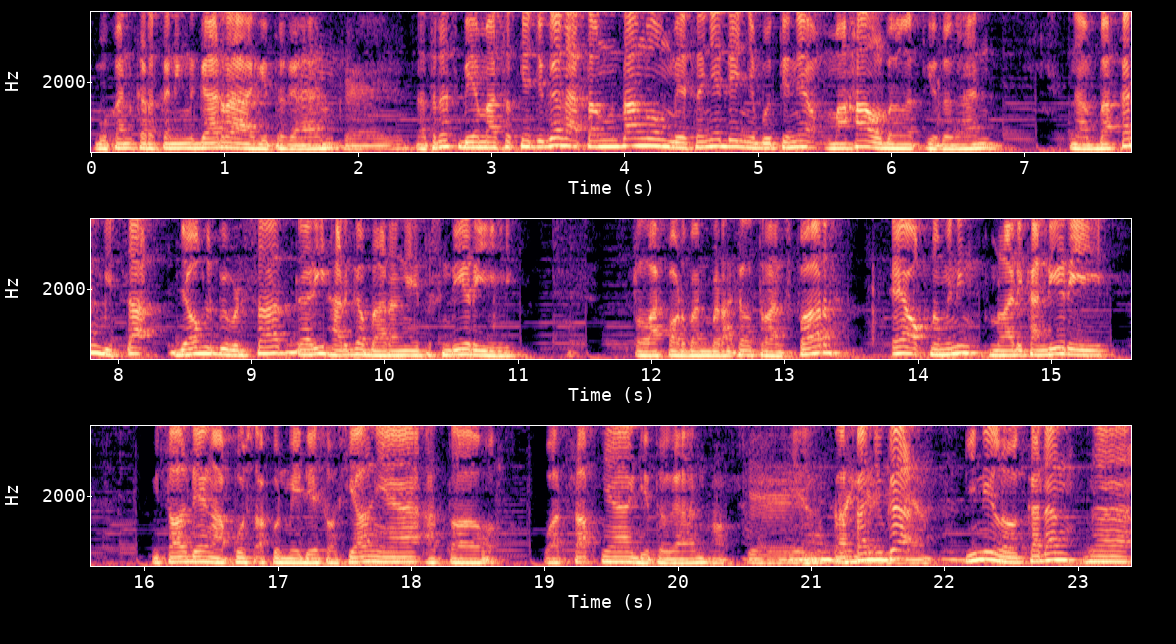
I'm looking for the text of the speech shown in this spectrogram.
bukan ke rekening negara gitu kan. Oke. Nah terus biaya masuknya juga nggak tanggung-tanggung Biasanya dia nyebutinnya mahal banget gitu kan Nah bahkan bisa jauh lebih besar dari harga barangnya itu sendiri Setelah korban berhasil transfer Eh oknum ini melarikan diri Misal dia ngapus akun media sosialnya Atau Whatsappnya gitu kan Oke. Ya, Sering bahkan juga gini ya. gini loh, kadang nah,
